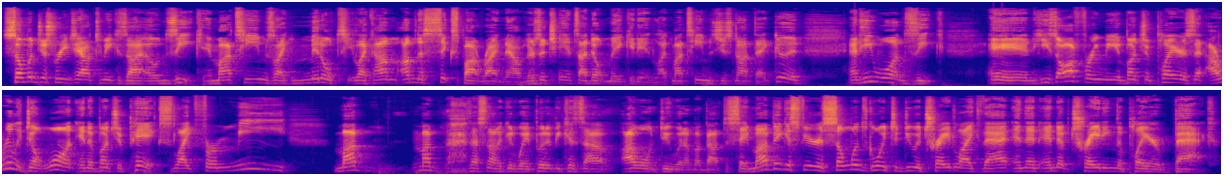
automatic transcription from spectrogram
Someone just reached out to me because I own Zeke and my team's like middle te- like I'm I'm the sixth spot right now. There's a chance I don't make it in. Like my team's just not that good, and he wants Zeke. And he's offering me a bunch of players that I really don't want and a bunch of picks. Like for me, my my that's not a good way to put it because I I won't do what I'm about to say. My biggest fear is someone's going to do a trade like that and then end up trading the player back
